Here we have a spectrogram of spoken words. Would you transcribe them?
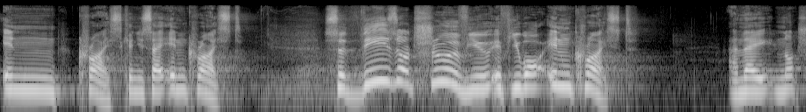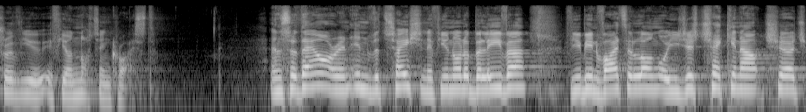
in Christ. Can you say in Christ? So these are true of you if you are in Christ, and they not true of you if you're not in Christ. And so they are an invitation. If you're not a believer, if you've been invited along, or you're just checking out church,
